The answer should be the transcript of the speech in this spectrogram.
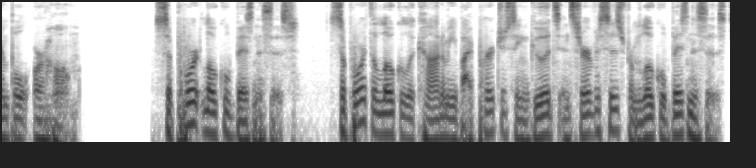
temple or home. Support local businesses. Support the local economy by purchasing goods and services from local businesses.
